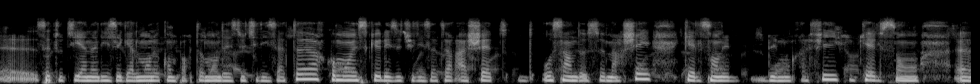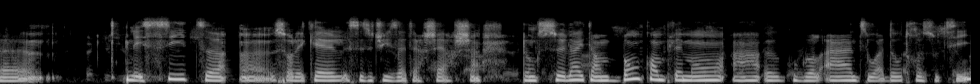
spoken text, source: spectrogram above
Euh, cet outil analyse également le comportement des utilisateurs. Comment est-ce que les utilisateurs achètent au sein de ce marché? Quelles sont les démographiques? Quels sont euh, les sites sur lesquels ces utilisateurs cherchent? Donc, cela est un bon complément à Google Ads ou à d'autres outils.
